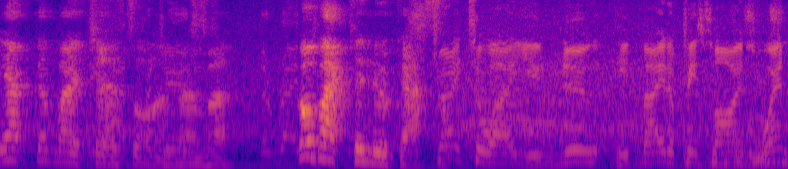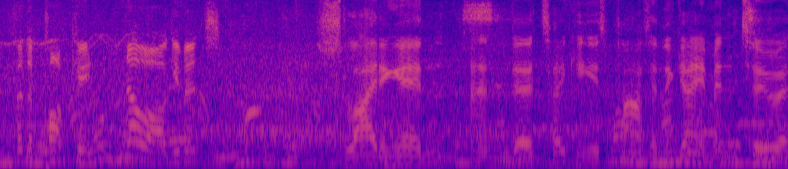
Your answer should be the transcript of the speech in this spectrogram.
Yeah, goodbye, Chancel Mbemba. Go back to Newcastle. Straight away, you knew he'd made up his mind, went for the pocket, no arguments. Sliding in and uh, taking his part in the game into uh,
